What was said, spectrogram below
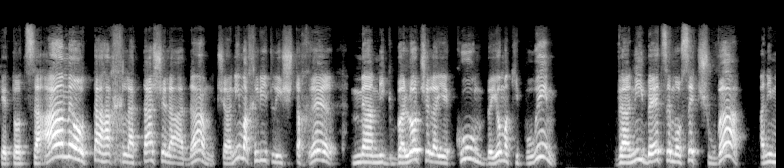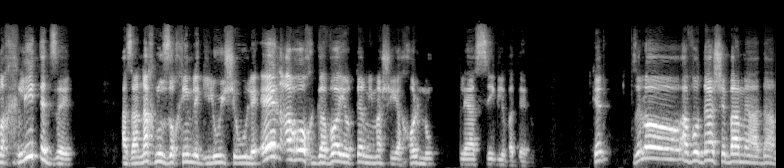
כתוצאה מאותה החלטה של האדם, כשאני מחליט להשתחרר מהמגבלות של היקום ביום הכיפורים, ואני בעצם עושה תשובה, אני מחליט את זה, אז אנחנו זוכים לגילוי שהוא לאין ארוך גבוה יותר ממה שיכולנו להשיג לבדנו. כן? זה לא עבודה שבאה מהאדם.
